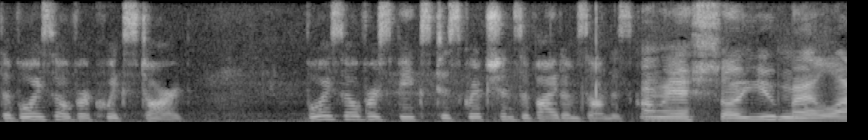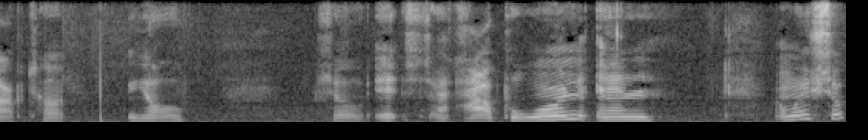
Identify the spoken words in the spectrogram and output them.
The VoiceOver Quick Start. VoiceOver speaks descriptions of items on the screen. I'm gonna show you my laptop, y'all. So it's an Apple one, and I'm gonna show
